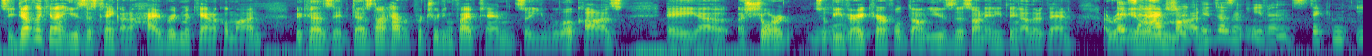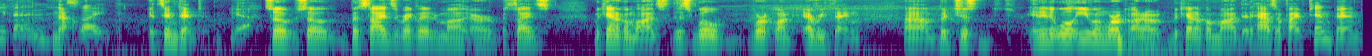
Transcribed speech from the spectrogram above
So you definitely cannot use this tank on a hybrid mechanical mod because it does not have a protruding 510. So you will cause a uh, a short. So be very careful. Don't use this on anything other than a regulated actually mod. it doesn't even stick even. No. It's like It's indented. yeah. So so besides the regulated mod or besides mechanical mods, this will work on everything, um, but just and it will even work on a mechanical mod that has a 510 pin.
